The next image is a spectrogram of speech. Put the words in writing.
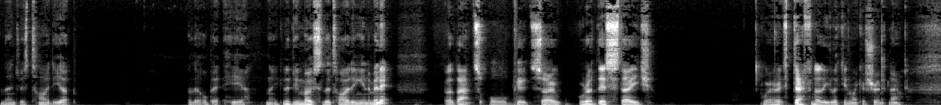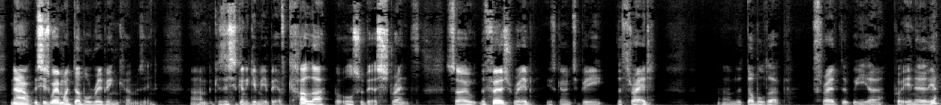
and then just tidy up a little bit here now you're going to do most of the tidying in a minute but that's all good so we're at this stage where it's definitely looking like a shrimp now. Now, this is where my double ribbing comes in, um, because this is going to give me a bit of colour, but also a bit of strength. So the first rib is going to be the thread, um, the doubled up thread that we uh, put in earlier.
